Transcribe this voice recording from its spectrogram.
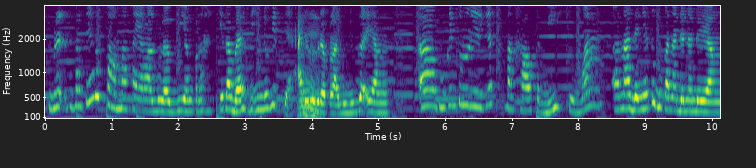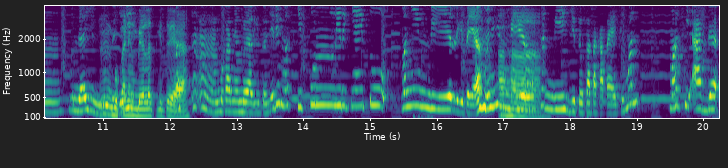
sebenarnya sepertinya tuh sama kayak lagu-lagu yang pernah kita bahas di Indohit ya ada Hmm. beberapa lagu juga yang eh, mungkin tuh liriknya tentang hal sedih cuman eh, nadanya tuh bukan nada-nada yang mendayu Hmm, gitu bukan jadi yang ballad gitu ya. Mes- bukan yang bela gitu. Jadi meskipun liriknya itu menyindir gitu ya, menyindir, Aha. sedih gitu kata-katanya, cuman masih ada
